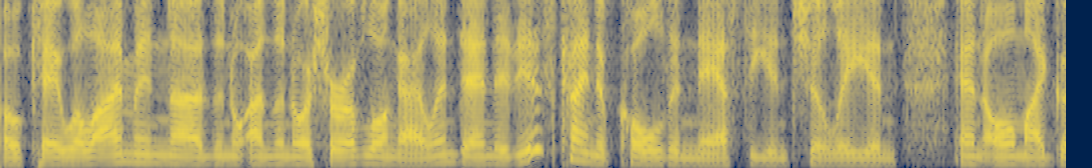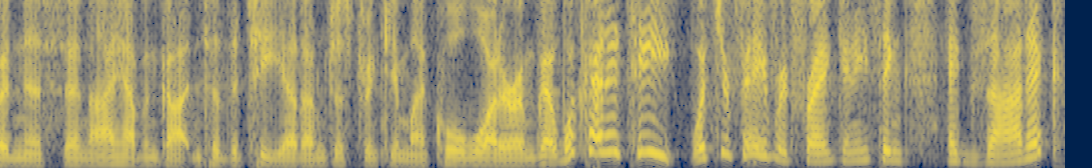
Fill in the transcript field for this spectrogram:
Okay, well, I'm in uh, the on the North Shore of Long Island, and it is kind of cold and nasty and chilly, and and oh my goodness, and I haven't gotten to the tea yet. I'm just drinking my cool water. I'm what kind of tea? What's your favorite, Frank? Anything exotic?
